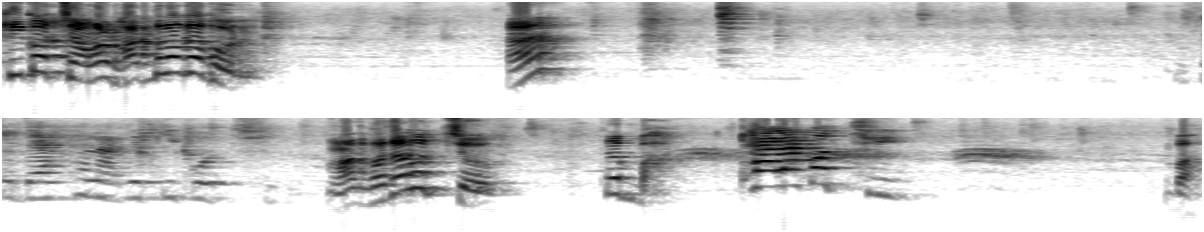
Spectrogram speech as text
কি করছ? আমার ভাত দেবো কখন? হ্যাঁ? কি করছি। মাছ ভাজা করছ? তো খেলা করছি। বাহ।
